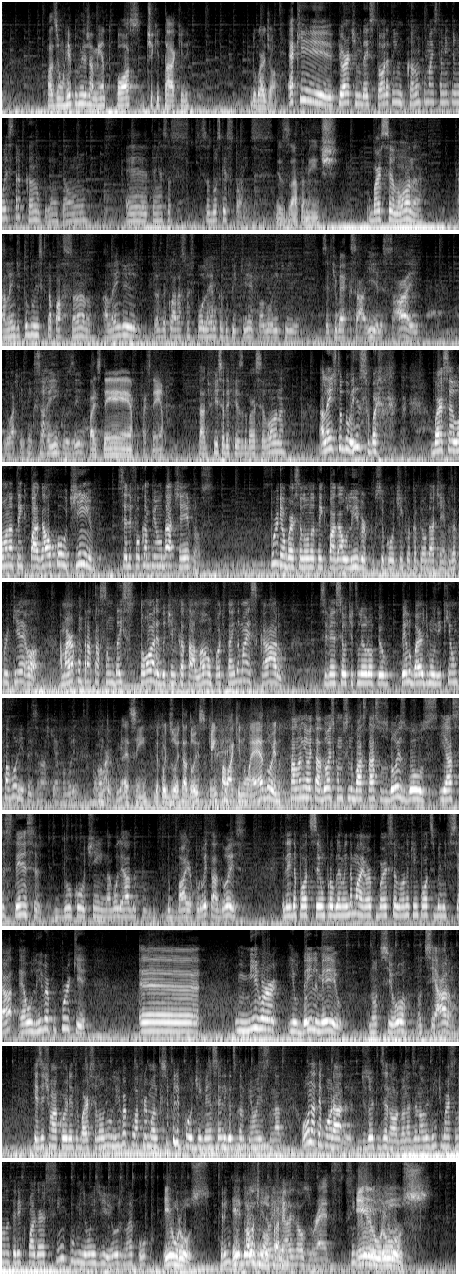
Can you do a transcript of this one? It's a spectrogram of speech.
fazer um replanejamento pós tic-tac do Guardiola. É que pior time da história tem um campo, mas também tem um extracampo, né? Então é, tem essas, essas duas questões. Exatamente. O Barcelona, além de tudo isso que está passando, além de, das declarações polêmicas do Piquet, falou aí que se ele tiver que sair, ele sai. Eu acho que ele tem que sair, inclusive. Faz tempo, faz tempo. Tá difícil a defesa do Barcelona. Além de tudo isso, o, Bar... o Barcelona tem que pagar o Coutinho se ele for campeão da Champions. Por que o Barcelona tem que pagar o Liverpool se o Coutinho for campeão da Champions? É porque, ó, a maior contratação da história do time catalão pode ficar ainda mais caro se vencer o título europeu pelo Bayern de Munique, que é um favorito. Você não acha que é favorito? Concorda comigo? É sim, depois dos 8 a 2 quem falar que não é, é doido. Falando em 8 a 2 como se não bastasse os dois gols e a assistência do Coutinho na goleada do Bayern por 8 a 2 ele ainda pode ser um problema ainda maior para o Barcelona. Quem pode se beneficiar é o Liverpool, por quê? É... O Mirror e o Daily Mail noticiou, noticiaram que existe um acordo entre o Barcelona e o Liverpool afirmando que se o Felipe Coutinho vencer a Liga dos Campeões na, ou na temporada 18-19 ou na 19-20, o Barcelona teria que pagar 5 milhões de euros, não é pouco. Euros. 32 E- fala de milhões novo pra de mim. reais aos Reds. 5 milhões de euros. Euros.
